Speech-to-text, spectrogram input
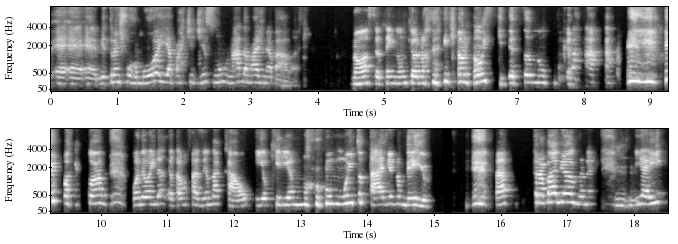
é, é, é, me transformou e a partir disso não, nada mais me abala. Nossa, eu tenho um que eu não, que eu não esqueço nunca. quando, quando eu ainda eu estava fazendo a cal e eu queria muito estar ali no meio, tá trabalhando, né? Uhum. E aí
